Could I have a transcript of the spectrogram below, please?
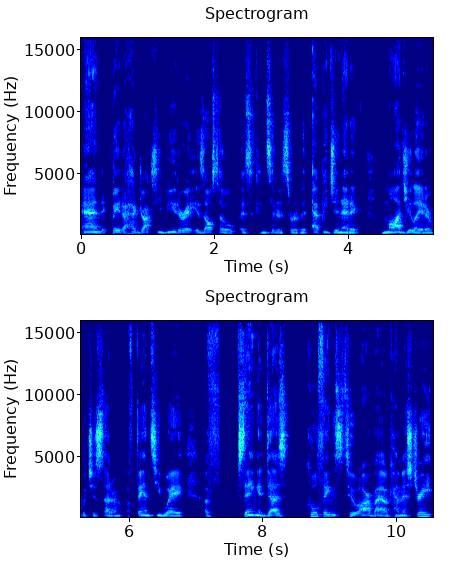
And beta hydroxybutyrate is also is considered sort of an epigenetic modulator, which is sort of a fancy way of saying it does cool things to our biochemistry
